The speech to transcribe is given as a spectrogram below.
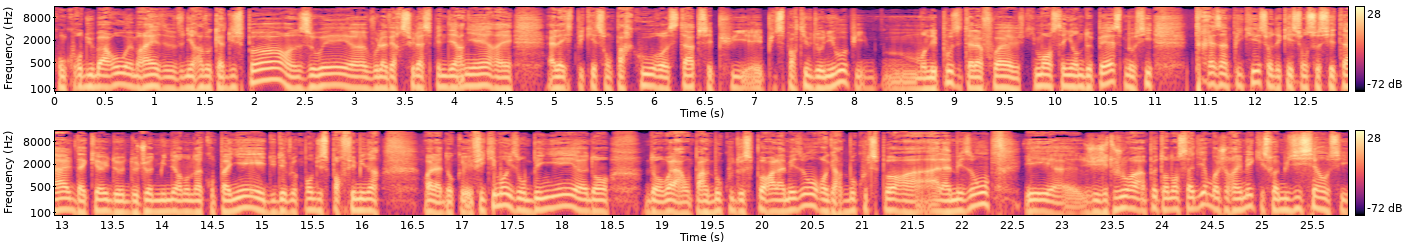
concours du barreau aimerait devenir avocate du sport. Zoé, vous l'avez reçue la semaine dernière et elle a expliqué son parcours STAPS et puis et puis sportif de haut niveau. Puis mon épouse est à la fois effectivement enseignante de PS, mais aussi très impliquée sur des questions sociétales, d'accueil de, de jeunes mineurs non accompagnés et du développement du sport féminin. Voilà, donc effectivement ils ont baigné dans dans voilà, on parle beaucoup de sport à la maison, on regarde beaucoup de sport à, la maison et euh, j'ai toujours un peu tendance à dire, moi j'aurais aimé qu'ils soient musiciens aussi.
